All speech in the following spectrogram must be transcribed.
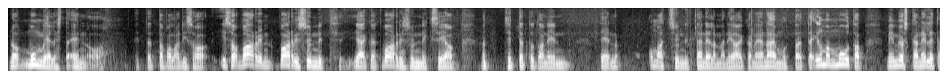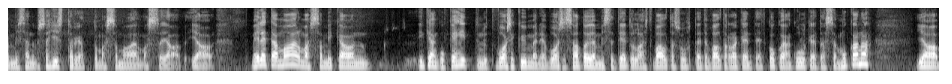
No mun mielestä en ole. Että tavallaan iso, iso vaarin, vaarin synnit jääkö vaarin synniksi ja mä sitten tota niin, teen omat synnit tän elämäni aikana ja näin, mutta että ilman muuta me ei myöskään eletä missään tämmöisessä historiattomassa maailmassa ja, ja me eletään maailmassa, mikä on ikään kuin kehittynyt vuosikymmeniä, vuosisatoja, missä tietynlaiset valtasuhteet ja valtarakenteet koko ajan kulkee tässä mukana. Ja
